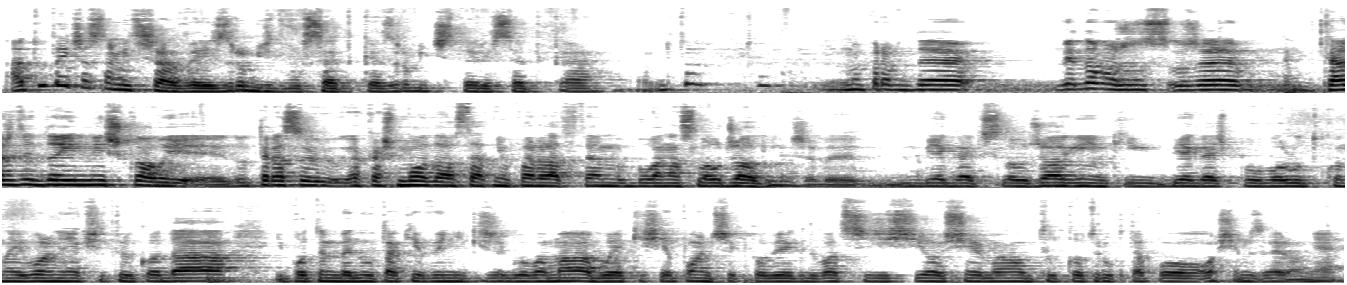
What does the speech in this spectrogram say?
A tutaj czasami trzeba wejść, zrobić dwusetkę, zrobić czterysetkę. No to, to naprawdę wiadomo, że, że, każdy do innej szkoły. Teraz jakaś moda ostatnio parę lat temu była na slow jogging, żeby biegać slow jogging i biegać powolutku najwolniej jak się tylko da i potem będą takie wyniki, że głowa mała, bo jakiś Japończyk pobiegł 2.38, a on tylko trukta po 8.0, nie?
